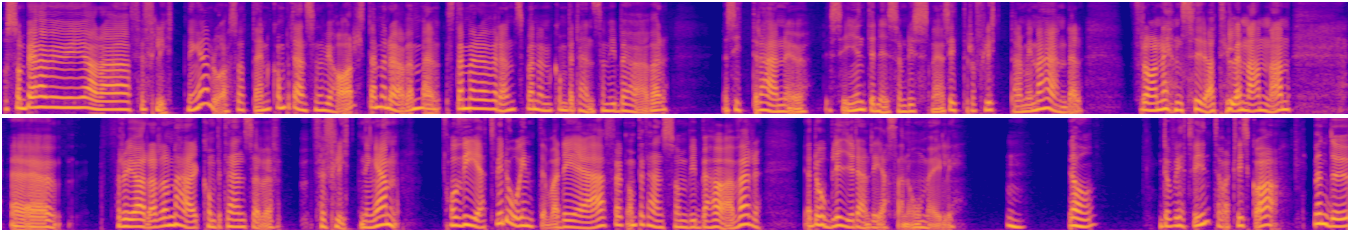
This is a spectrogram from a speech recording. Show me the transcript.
Och så behöver vi göra förflyttningar då, så att den kompetensen vi har stämmer, över med, stämmer överens med den kompetensen vi behöver. Jag sitter här nu, det ser inte ni som lyssnar, jag sitter och flyttar mina händer från en sida till en annan eh, för att göra den här kompetensförflyttningen. Och vet vi då inte vad det är för kompetens som vi behöver, ja då blir ju den resan omöjlig. Mm. Ja. Då vet vi inte vart vi ska. Men du,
